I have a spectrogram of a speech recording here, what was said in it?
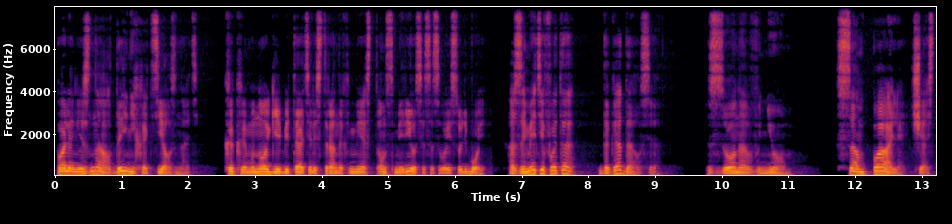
Паля не знал, да и не хотел знать. Как и многие обитатели странных мест, он смирился со своей судьбой, а заметив это, догадался. Зона в нем. Сам Паля – часть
